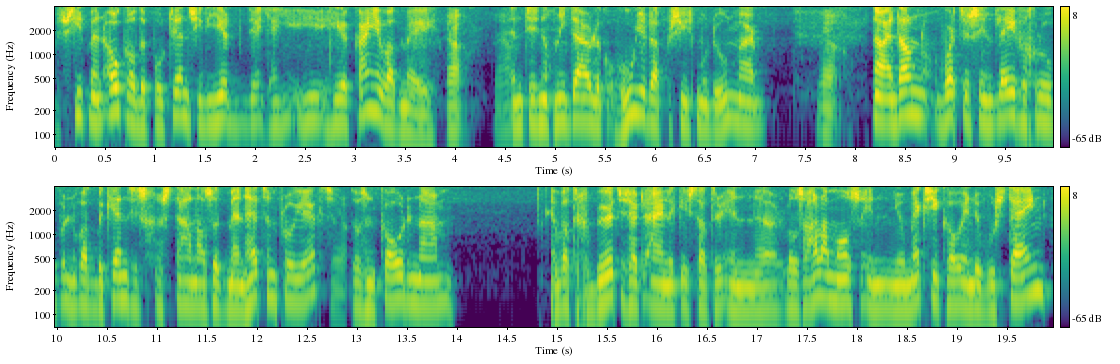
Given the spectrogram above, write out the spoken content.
ziet men ook al de potentie. Die hier, hier, hier kan je wat mee. Ja. En het is nog niet duidelijk hoe je dat precies moet doen, maar Ja. nou, en dan wordt dus in het leven geroepen wat bekend is gestaan als het Manhattan-project. Ja. Dat is een codenaam. En wat er gebeurd is uiteindelijk is dat er in eh, Los Alamos in New Mexico in de woestijn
